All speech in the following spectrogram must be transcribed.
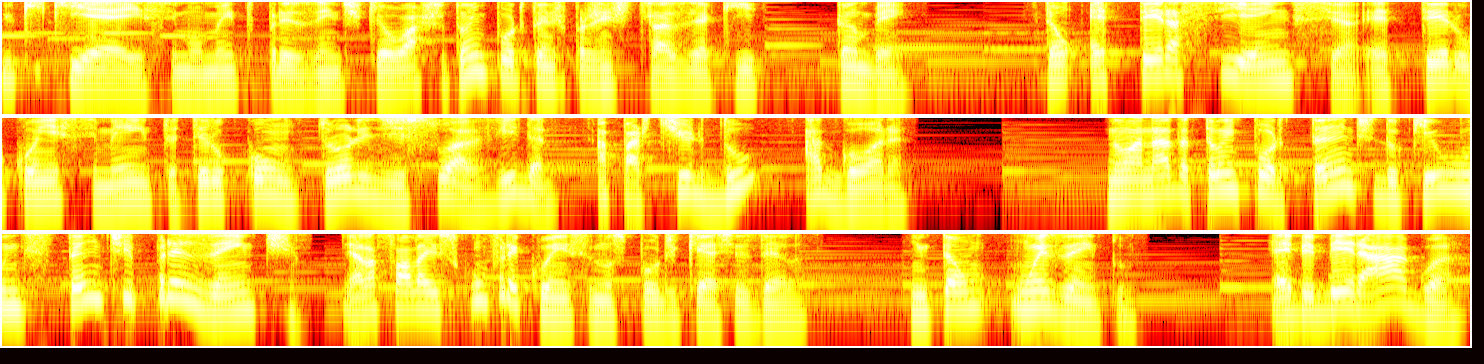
E o que, que é esse momento presente que eu acho tão importante para a gente trazer aqui também? Então, é ter a ciência, é ter o conhecimento, é ter o controle de sua vida a partir do agora. Não há nada tão importante do que o instante presente. Ela fala isso com frequência nos podcasts dela. Então, um exemplo é beber água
